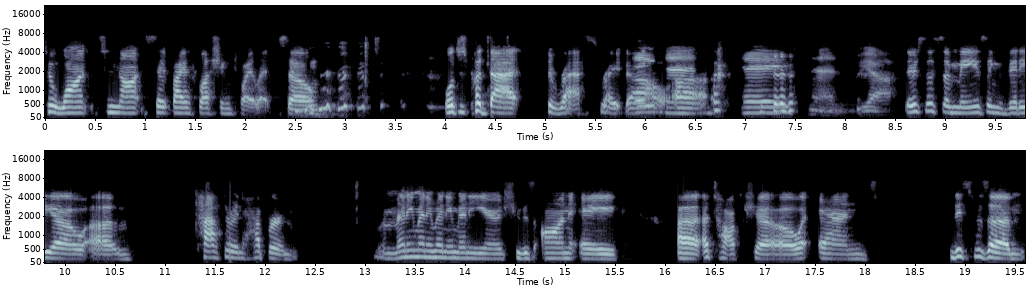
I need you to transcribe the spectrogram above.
to want to not sit by a flushing toilet so we'll just put that to rest right now Amen. Uh, Amen. Yeah. there's this amazing video of Katharine Hepburn. For many, many, many, many years, she was on a uh, a talk show, and this was a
